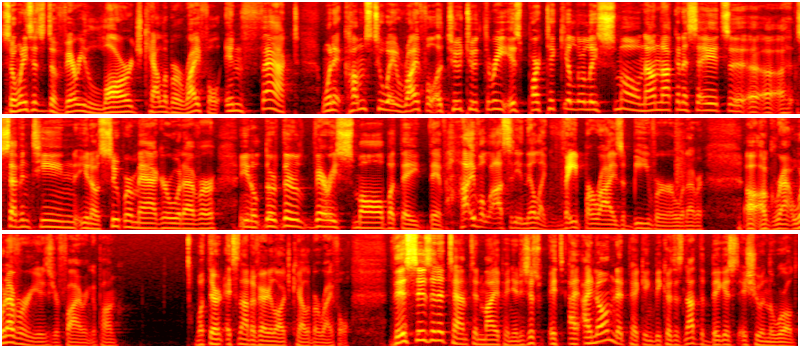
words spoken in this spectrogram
So when he says it's a very large caliber rifle, in fact, when it comes to a rifle, a 223 is particularly small. Now I'm not going to say it's a, a, a, 17, you know, super mag or whatever. You know, they're they're very small, but they they have high velocity and they'll like vaporize a beaver or whatever, uh, a ground, whatever it is you're firing upon but it's not a very large caliber rifle. This is an attempt, in my opinion. It's just, it's, I, I, know I'm nitpicking because it's not the biggest issue in the world,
